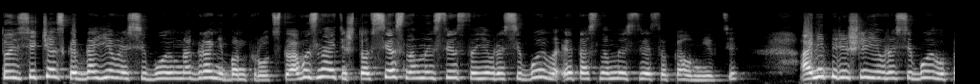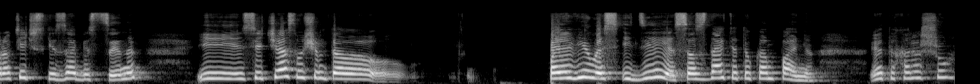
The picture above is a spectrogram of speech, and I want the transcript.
То есть сейчас, когда Евросибойл на грани банкротства, а вы знаете, что все основные средства Евросибойла – это основные средства Калнефти, они перешли Евросибойлу практически за бесценок, и сейчас, в общем-то, появилась идея создать эту компанию. Это хорошо.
